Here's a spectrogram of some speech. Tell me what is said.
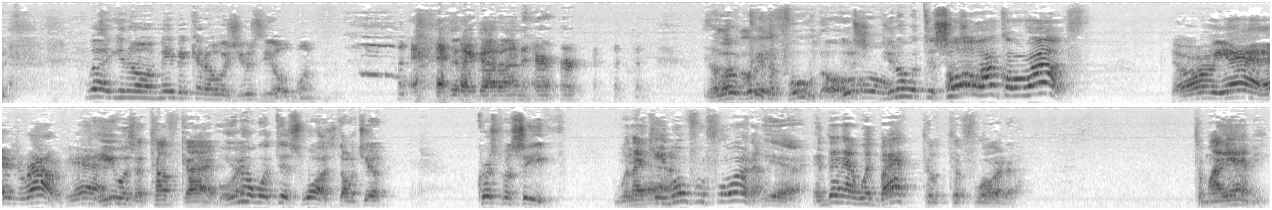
Well, you know, maybe I could always use the old one that I got on there. look, look at the food. This, Oh, you know what this is? oh, Uncle Ralph. Oh yeah, there's Ralph. Yeah. He was a tough guy, boy. You know what this was, don't you? Christmas Eve. when I came home from Florida, Yeah. and then I went back to, to Florida, to Miami.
